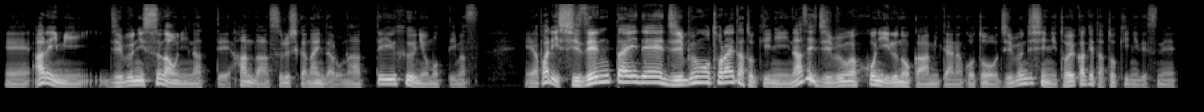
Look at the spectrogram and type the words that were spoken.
えー、ある意味自分に素直になって判断するしかないんだろうなっていうふうに思っています。やっぱり自然体で自分を捉えた時になぜ自分はここにいるのかみたいなことを自分自身に問いかけた時にですね、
